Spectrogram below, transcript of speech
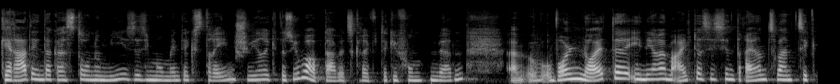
gerade in der Gastronomie ist es im Moment extrem schwierig, dass überhaupt Arbeitskräfte gefunden werden. Ähm, wollen Leute in Ihrem Alter, Sie sind 23,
